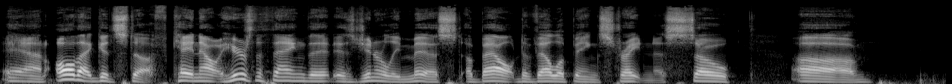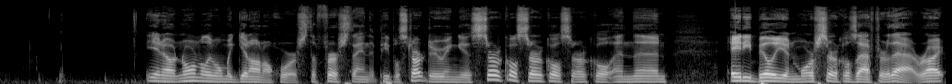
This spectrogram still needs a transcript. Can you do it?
and all that good stuff. Okay, now here's the thing that is generally missed about developing straightness. So, uh, you know, normally when we get on a horse, the first thing that people start doing is circle, circle, circle, and then 80 billion more circles after that, right?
